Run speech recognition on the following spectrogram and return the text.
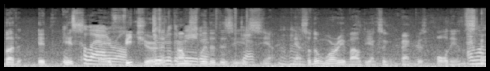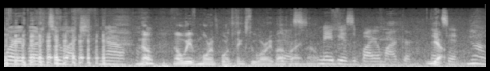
But it It's is a feature that comes beta. with the disease. Yes. Yeah, yeah. So don't worry about the exocrine pancreas audience. I won't worry about it too much. No. no, no, we have more important things to worry about Yes. right now. Maybe as a biomarker. That's yeah. it. Yeah,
